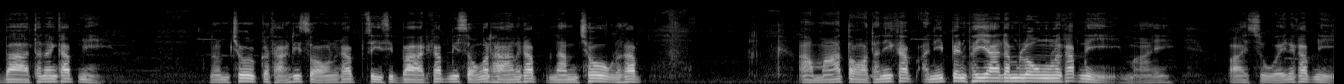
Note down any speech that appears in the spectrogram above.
40 บาทเท่านั้นครับนี่นำโชคกระถางที่2นะครับ40 บาทครับมี 2 กระถางนะครับนำโชคนะครับอ่ามาต่อทีนี้ครับ อันนี้เป็นพญาดำรงนะครับนี่หมาย ป้ายสวยนะครับนี่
